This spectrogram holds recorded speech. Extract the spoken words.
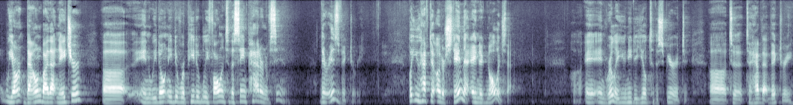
We aren't bound by that nature, uh, and we don't need to repeatedly fall into the same pattern of sin. There is victory. But you have to understand that and acknowledge that. Uh, and, and, really, you need to yield to the Spirit to, uh, to, to have that victory.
